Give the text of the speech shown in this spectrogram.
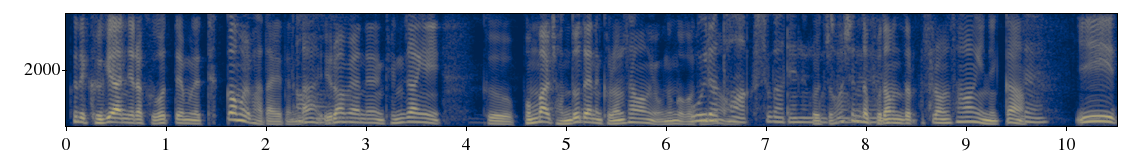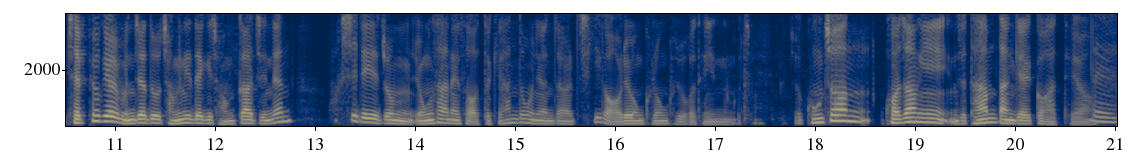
근데 그게 아니라 그것 때문에 특검을 받아야 된다. 어. 이러면은 굉장히 그 본말 전도되는 그런 상황이 오는 거거든요. 오히려 더 악수가 되는 그렇죠. 거죠. 훨씬 더 네. 부담스러운 상황이니까 네. 이 재표결 문제도 정리되기 전까지는 확실히 좀 용산에서 어떻게 한동훈 위원장을 치기가 어려운 그런 구조가 돼 있는 거죠. 그렇죠. 공천 과정이 이제 다음 단계일 것 같아요. 네.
